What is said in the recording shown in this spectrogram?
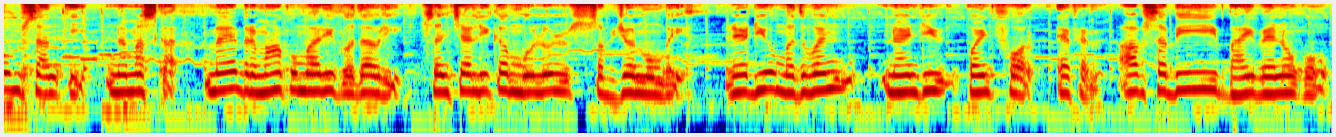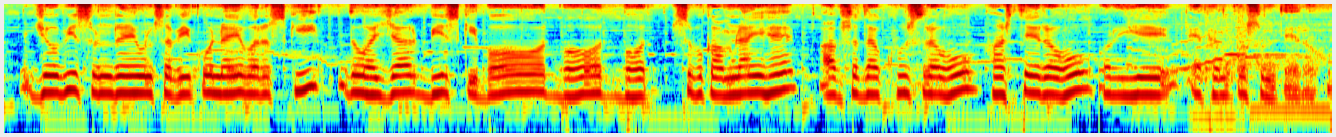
शांति। नमस्कार। मैं ब्रह्मा कुमारी गोदावरी, संचालिका Mulund subzone Mumbai, radio Madhuban 90.4 FM. आप सभी भाई बहनों को, जो भी सुन रहे हैं उन सभी को नए वर्ष की 2020 की बहुत बहुत बहुत शुभकामनाएँ हैं। आप सदा खुश रहो हँसते रहो और ये एफएम को सुनते रहो।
